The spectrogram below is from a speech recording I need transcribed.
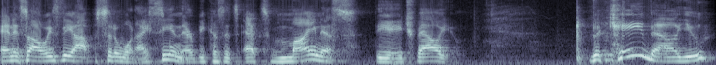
And it's always the opposite of what I see in there, because it's x minus the h value. The k value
